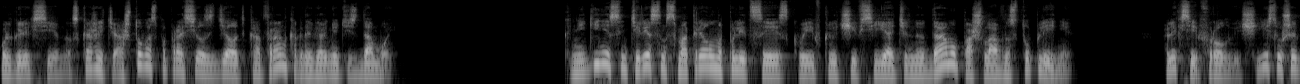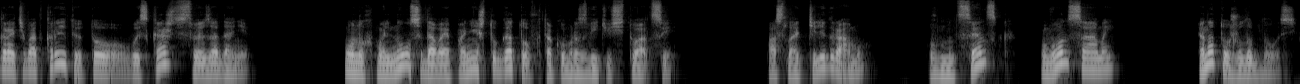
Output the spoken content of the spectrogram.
Ольга Алексеевна. Скажите, а что вас попросил сделать Катран, когда вернетесь домой?» Княгиня с интересом смотрела на полицейского и, включив сиятельную даму, пошла в наступление. «Алексей Фролович, если уж играть в открытую, то вы скажете свое задание?» Он ухмыльнулся, давая понять, что готов к такому развитию ситуации. «Послать телеграмму». «В Мценск? Вон самый». Она тоже улыбнулась.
